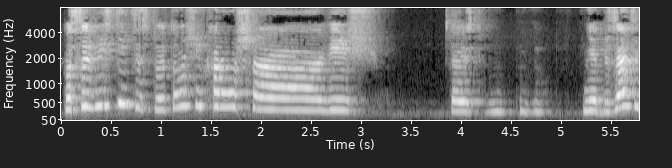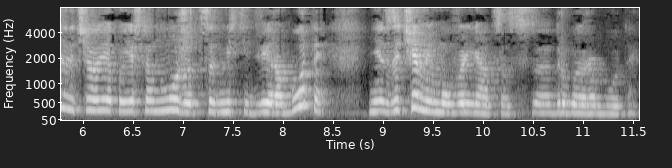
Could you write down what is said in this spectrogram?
По совместительству это очень хорошая вещь. То есть не обязательно человеку, если он может совместить две работы, зачем ему увольняться с другой работы?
